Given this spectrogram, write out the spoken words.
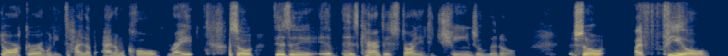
darker when he tied up Adam Cole, right? So there's a his character is starting to change a little. So I feel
